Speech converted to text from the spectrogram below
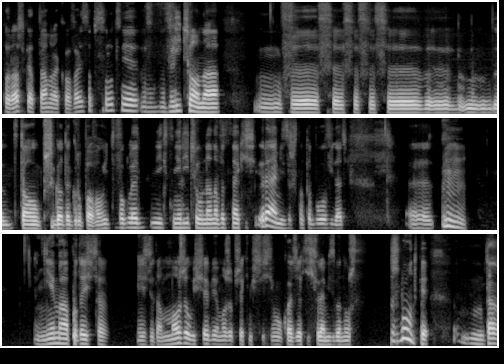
porażka tam Rakowa jest absolutnie wliczona w, w, w, w, tą przygodę grupową i w ogóle nikt nie liczył na nawet na jakiś remis, zresztą to było widać. Nie ma podejścia jeździe tam może u siebie, może przy jakimś szczęśliwym układzie jakiś remis będą też wątpię. Mm, ta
